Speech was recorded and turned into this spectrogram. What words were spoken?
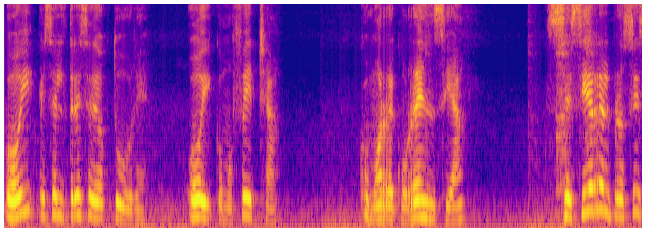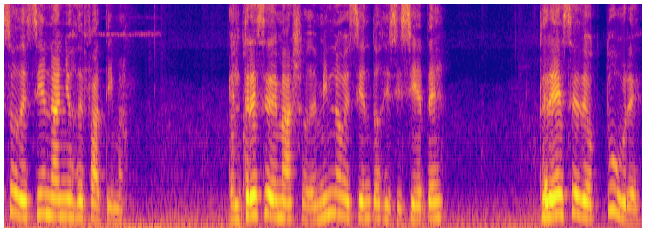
Hoy es el 13 de octubre. Hoy como fecha, como recurrencia, se cierra el proceso de 100 años de Fátima. el 13 de mayo de 1917, 13 de octubre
